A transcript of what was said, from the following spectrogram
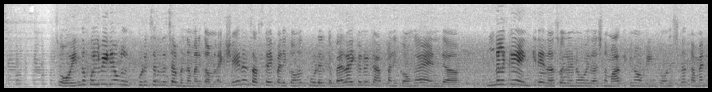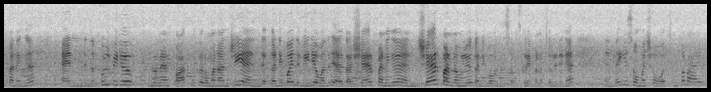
ஸோ இந்த ஃபுல் வீடியோ உங்களுக்கு பிடிச்சிருந்துச்சு அப்படின்ற மாதிரி லைக் ஷேர் அண்ட் சப்ஸ்கிரைப் பண்ணிக்கோங்க. கூட இருக்க பெல் ஐக்கனும் டேப் பண்ணிக்கோங்க. அண்ட் உங்களுக்கு என்கிட்ட ஏதாவது சொல்லணும் ஏதாச்சும் நான் மாற்றிக்கணும் அப்படின்னு தோணுச்சுன்னா கமெண்ட் பண்ணுங்கள் அண்ட் இந்த ஃபுல் வீடியோ இவ்வளோ நேரம் பார்த்ததுக்கு ரொம்ப நன்றி. அண்ட் கண்டிப்பாக இந்த வீடியோ வந்து யாருக்காவது ஷேர் பண்ணுங்கள் அண்ட் ஷேர் பண்ணவங்களையும் கண்டிப்பாக வந்து சப்ஸ்கிரைப் பண்ண சொல்லிடுங்க. And thank you so much for வாட்சிங் பாய்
